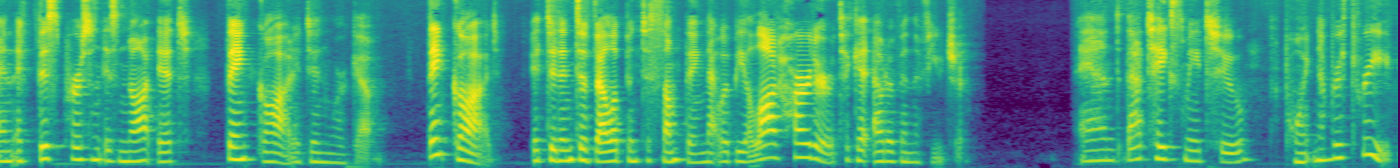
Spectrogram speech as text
and if this person is not it, thank God it didn't work out. Thank God it didn't develop into something that would be a lot harder to get out of in the future. And that takes me to point number three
